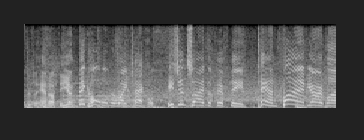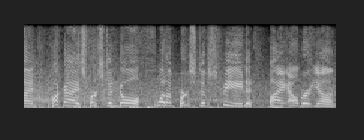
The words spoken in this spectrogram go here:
There's a handoff to Young. Big hole over right tackle. He's inside the 15, 10, 5 yard line. Hawkeyes first and goal. What a burst of speed by Albert Young.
